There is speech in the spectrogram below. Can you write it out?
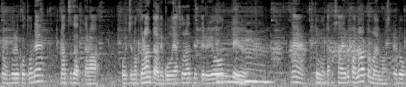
そうそれこそね夏だったらお家のプランターでゴーヤ育ててるよっていうう、んね人もたくさんいるかなと思いますけどはい。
